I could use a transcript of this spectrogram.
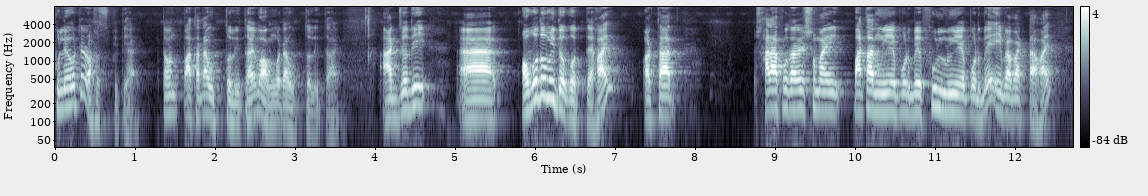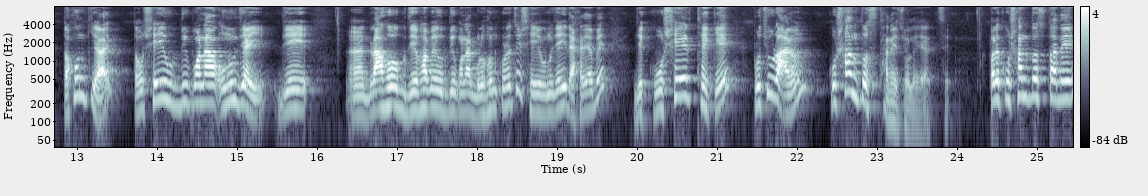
ফুলে ওঠে, রসস্ফীতি হয়। তখন পাতাটা উত্তোলিত হয় বা অঙ্গটা উত্তোলিত হয়। আর যদি অবদমিত করতে হয়, অর্থাৎ সারা প্রদানের সময় পাতা নুয়ে পড়বে, ফুল নুয়ে পড়বে, এই ব্যাপারটা হয়। তখন কি হয়? তখন সেই উদ্দীপনা অনুযায়ী যে গ্রাহক যেভাবে উদ্দীপনা গ্রহণ করেছে, সেই অনুযায়ী দেখা যাবে যে, কোষের থেকে প্রচুর আয়ন কোষান্ত স্থানে চলে যাচ্ছে। ফলে কোষান্ত স্থানে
